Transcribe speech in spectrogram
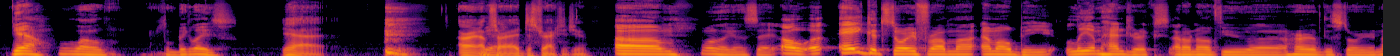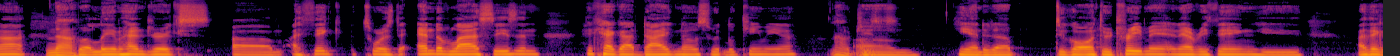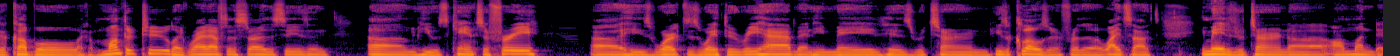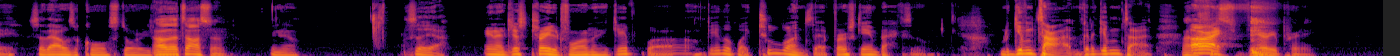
Yeah, well, some big ladies. Yeah. All right, I'm Yeah. sorry, I distracted you. Um, what was I gonna say? Oh, uh, a good story from uh, MLB. Liam Hendriks. I don't know if you uh, heard of this story or not, No. but Liam Hendriks. Um, I think towards the end of last season, he had got diagnosed with leukemia. No, Jesus. Um, he ended up to going through treatment and everything. He, I think, a couple like a month or two, like right after the start of the season, um, he was cancer free. Uh, he's worked his way through rehab and he made his return. He's a closer for the White Sox. He made his return uh, on Monday, so that was a cool story. oh, that's awesome. know. So yeah, and I just traded for him, and he gave uh, gave up like two runs that first game back. So I'm gonna give him time. I'm gonna give him time. Wow, All right, very pretty.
